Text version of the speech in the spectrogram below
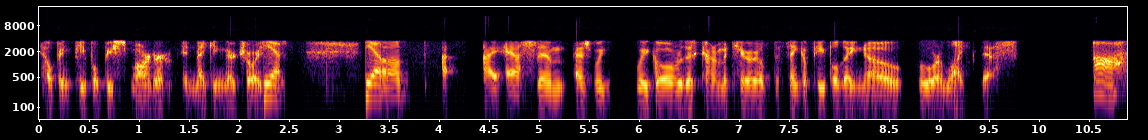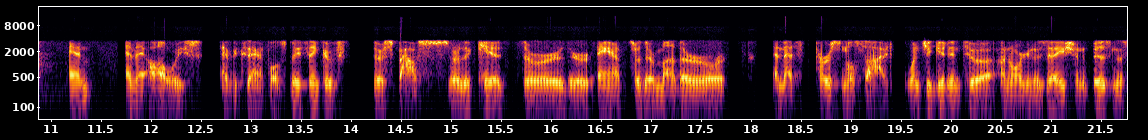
helping people be smarter in making their choices. Yep. Yep. Uh, I, I ask them as we we go over this kind of material to think of people they know who are like this. Ah. And and they always have examples. They think of their spouse or the kids or their aunts or their mother or and that's the personal side. Once you get into a, an organization, a business,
